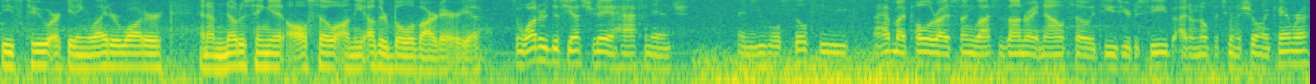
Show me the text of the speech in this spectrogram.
These two are getting lighter water, and I'm noticing it also on the other boulevard area. So watered this yesterday a half an inch, and you will still see, I have my polarized sunglasses on right now so it's easier to see, I don't know if it's going to show on camera.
